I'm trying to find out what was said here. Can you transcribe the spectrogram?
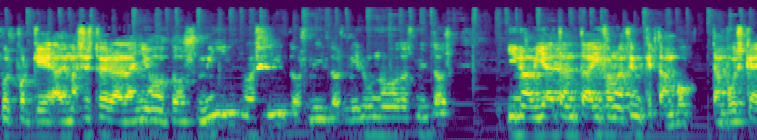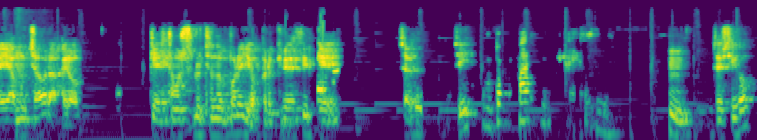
pues porque además esto era el año 2000 o así, 2000, 2001, 2002, y no había tanta información que tampoco, tampoco es que haya mucha hora, pero que estamos luchando por ello. Pero quiero decir que. ¿Sí? Un poco más. Hmm, ¿Te sigo?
